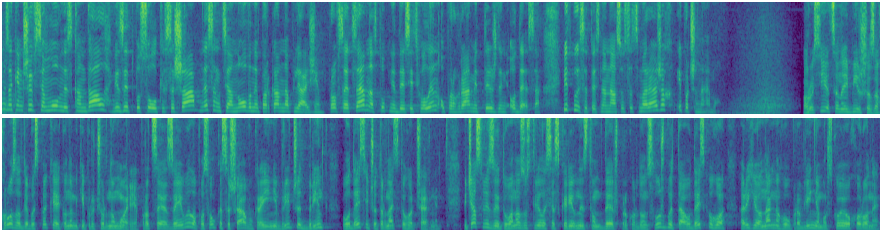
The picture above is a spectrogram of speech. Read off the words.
Чим закінчився мовний скандал, візит посолки США, несанкціонований паркан на пляжі. Про все це в наступні 10 хвилин у програмі Тиждень Одеса. Підписуйтесь на нас у соцмережах і починаємо. Росія це найбільша загроза для безпеки економіки при Чорномор'ї. Про це заявила посолка США в Україні Бріджит Брінк в Одесі 14 червня. Під час візиту вона зустрілася з керівництвом Держприкордонслужби та Одеського регіонального управління морської охорони,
